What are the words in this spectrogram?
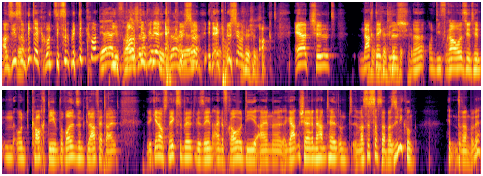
Aber siehst du im Hintergrund, siehst du im Hintergrund? Ja, ja, die Frau ist in steht der wieder in der klar, Küche, in der Küche und kocht. Er chillt, nachdenklich, ne? Und die Frau steht hinten und kocht. Die Rollen sind klar verteilt. Wir gehen aufs nächste Bild. Wir sehen eine Frau, die eine Gartenschere in der Hand hält und was ist das da? Basilikum? Hinten dran, oder?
